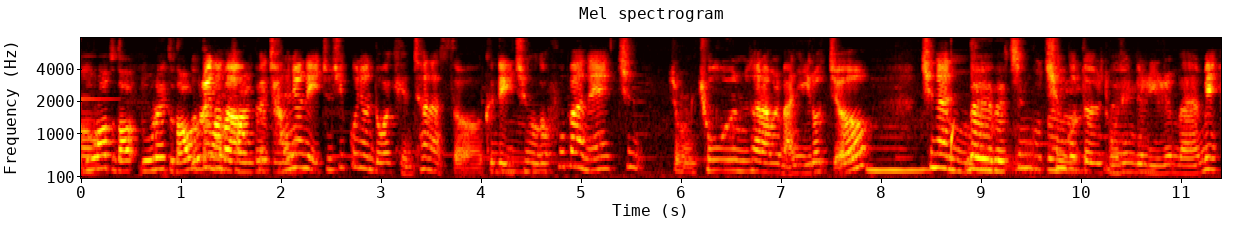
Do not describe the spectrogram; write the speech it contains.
어. 노래도, 나, 노래도 나올 노래도 때마다 잘 되고 작년에 2019년도가 괜찮았어. 근데 이 음. 친구가 후반에 친, 좀 좋은 사람을 많이 잃었죠. 음, 친한 네, 네, 친구들. 친구들, 동생들 네. 잃은 바람에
